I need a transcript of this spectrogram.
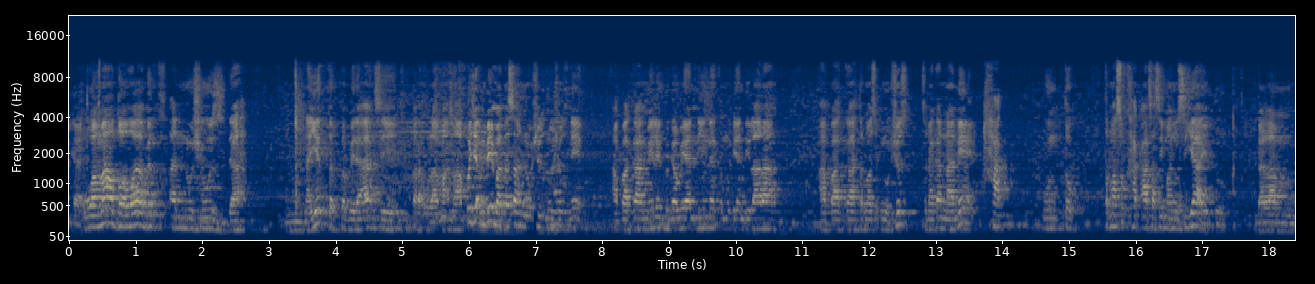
Ya. Wa ma dhawabit an-nusyuz dah. Nah, itu perbedaan si para ulama. Nah, apa aja ambil batasan nusyus-nusyus nih? Apakah milih begawian nina kemudian dilarang? Apakah termasuk nusyus? Sedangkan nane hak untuk termasuk hak asasi manusia itu dalam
